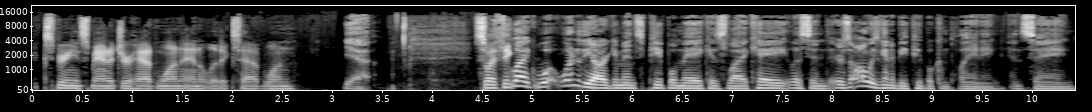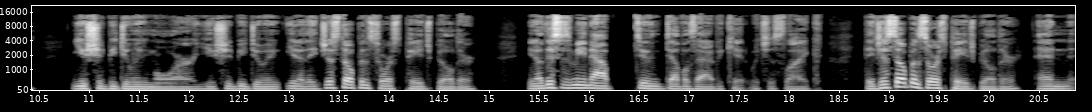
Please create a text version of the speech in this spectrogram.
Experience Manager had one, Analytics had one. Yeah. So I think, like, w- one of the arguments people make is like, "Hey, listen, there's always going to be people complaining and saying, you should be doing more. You should be doing, you know, they just open source page builder. You know, this is me now doing devil's advocate, which is like they just open source page builder and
